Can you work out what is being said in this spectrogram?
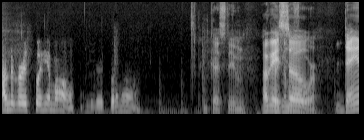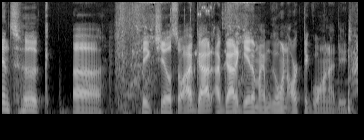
Omniverse put him on. Omniverse put him on. okay, Steven. Okay, Pick so four. Dan took uh Big Chill, so I've got I've got to get him. I'm going Arctiguana, dude.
